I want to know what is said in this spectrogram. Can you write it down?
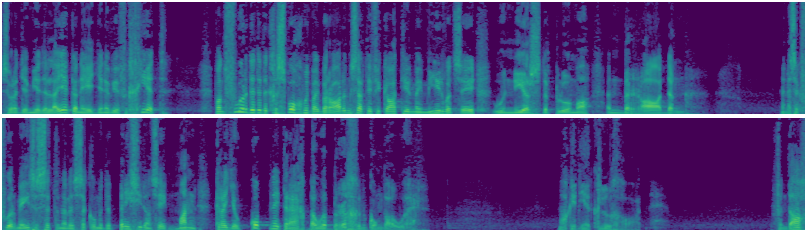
sodat jy medelee kan hê, jy nou weer vergeet. Want voor dit het ek gespog met my beradingssertifikaat teen my muur wat sê honeers diploma in berading. En as ek voor mense sit en hulle sukkel met depressie, dan sê ek, "Man, kry jou kop net reg, bou 'n brug en kom daaroor." maar ek het nie 'n klou gehad nie. Vandag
